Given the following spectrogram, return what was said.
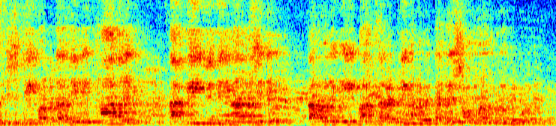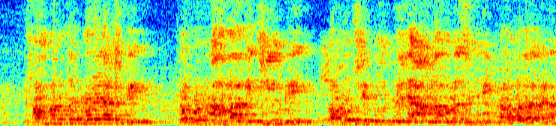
সৃষ্টিকর্তা, যিনি খালে তাকেই যদি না চিনে, তাহলে এই বাচ্চারা কীভাবে তাকে সম্মান করবে বলে সম্মান তো পরে আসবে, যখন আল্লাহকে চিনবে, তখন সে বুঝবে যে আল্লাহ বলেছেন মিথ্যা বলা যাবে না,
